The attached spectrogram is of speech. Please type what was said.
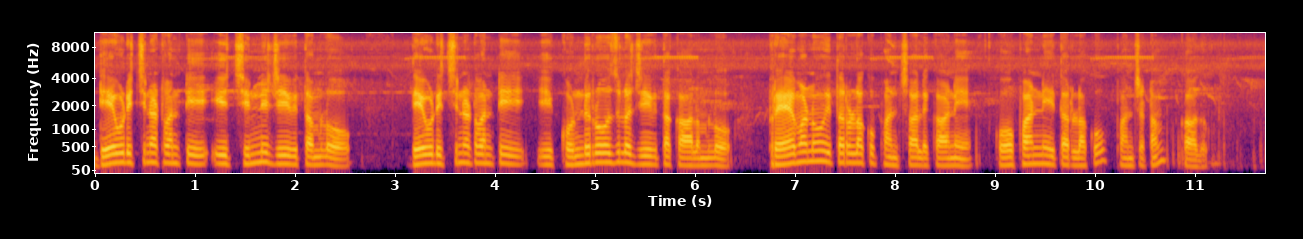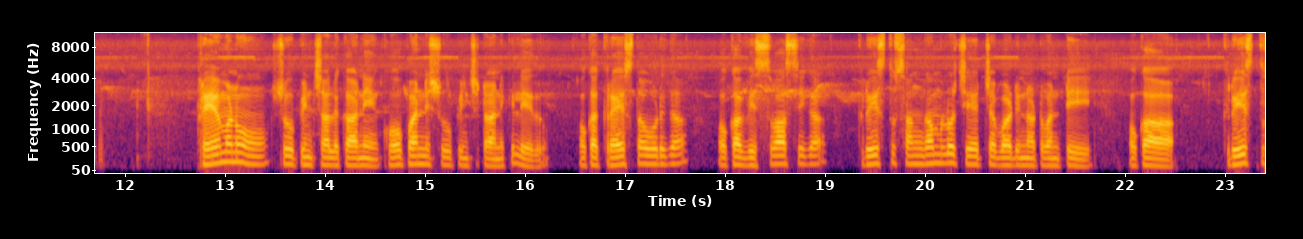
దేవుడిచ్చినటువంటి ఈ చిన్ని జీవితంలో దేవుడిచ్చినటువంటి ఈ కొన్ని రోజుల జీవిత కాలంలో ప్రేమను ఇతరులకు పంచాలి కానీ కోపాన్ని ఇతరులకు పంచటం కాదు. ప్రేమను చూపించాలి కానీ కోపాన్ని చూపించటానికి లేదు. ఒక క్రైస్తవుడిగా ఒక విశ్వాసిగా క్రీస్తు సంఘంలో చేర్చబడినటువంటి ఒక క్రీస్తు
